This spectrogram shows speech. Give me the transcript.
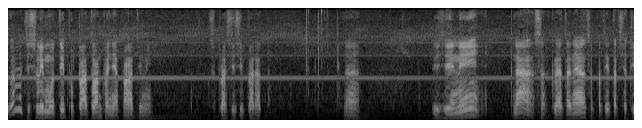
wah diselimuti bebatuan banyak banget ini. Sebelah sisi barat. Nah di sini nah kelihatannya seperti terjadi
